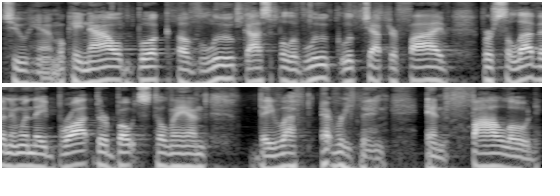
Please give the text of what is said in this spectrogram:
to him. Okay, now, book of Luke, Gospel of Luke, Luke chapter 5, verse 11. And when they brought their boats to land, they left everything and followed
